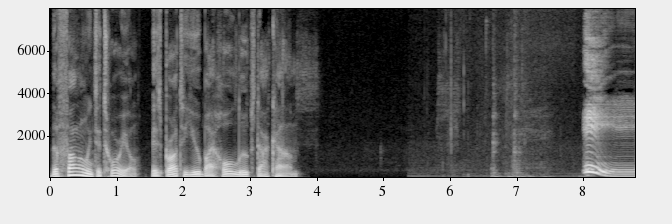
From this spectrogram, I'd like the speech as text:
The following tutorial is brought to you by WholeLoops.com. It's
